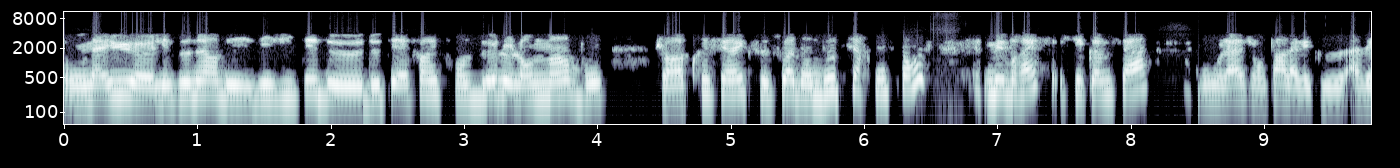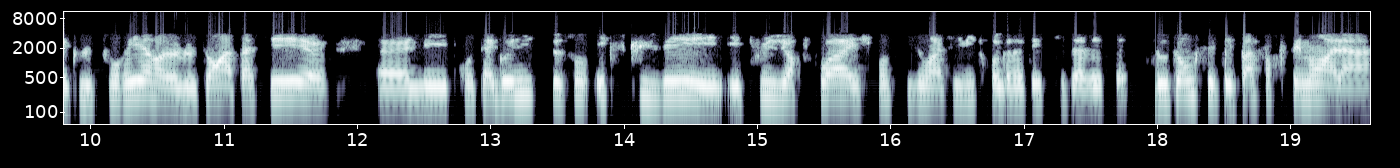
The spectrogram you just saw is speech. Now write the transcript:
On a eu euh, les honneurs des, des JT de, de, TF1 et France 2 le lendemain. Bon, j'aurais préféré que ce soit dans d'autres circonstances, mais bref, c'est comme ça. Bon là, j'en parle avec le avec le sourire. Le temps a passé. Euh, les protagonistes se sont excusés et, plusieurs fois, et je pense qu'ils ont assez vite regretté ce qu'ils avaient fait. D'autant que c'était pas forcément à la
